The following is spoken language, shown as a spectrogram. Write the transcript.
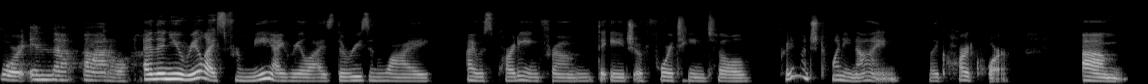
for in that bottle? And then you realize, for me, I realized the reason why I was partying from the age of 14 till pretty much 29, like hardcore, um,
